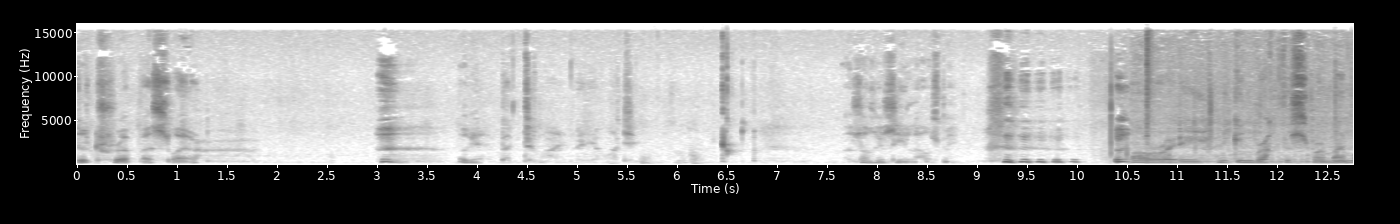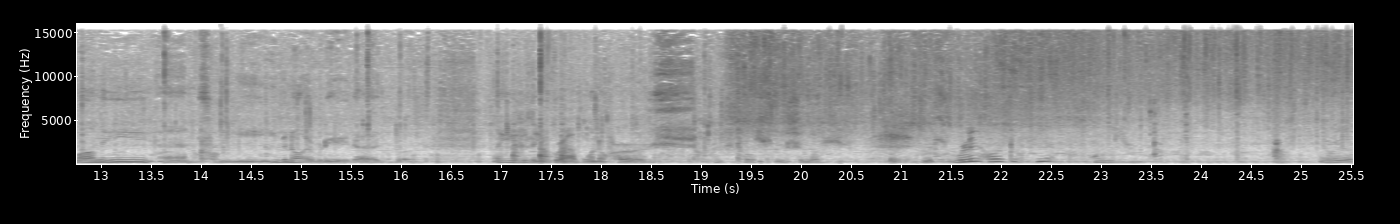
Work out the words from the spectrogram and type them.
The trip, I swear. okay, back to my video watching. As long as he allows me. Alrighty, making breakfast for my mommy and for me, even though I already ate egg, but I usually grab one of hers. It's toaster, she loves It's really hard to flip when you there we go.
